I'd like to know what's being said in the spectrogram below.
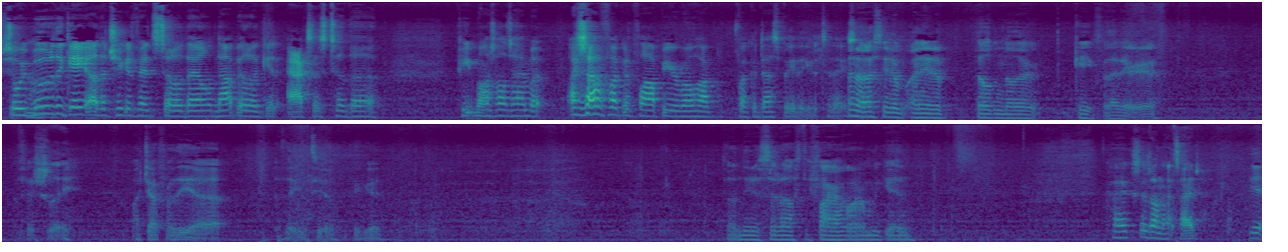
So we moved the gate of the chicken fence so they'll not be able to get access to the peat moss all the time. But I saw a fucking floppy or mohawk fucking dust bathing it today. I So. know. I just need to. I need to build another gate for that area. Officially. Watch out for the uh, thing too. Be good. Don't need to set off the fire alarm again. Kayak sit on that side. Yeah.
